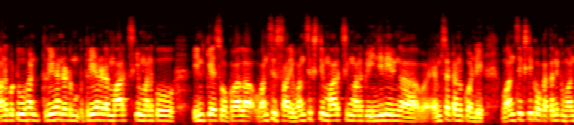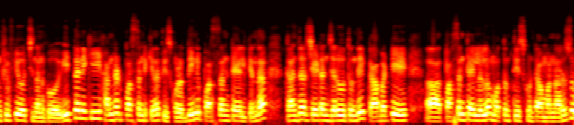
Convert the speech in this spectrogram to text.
మనకు two hundred three hundred three hundred మార్క్స్కి మనకు ఇన్ కేసు ఒకవేళ one six sorry one sixty మార్క్స్కి మనకు ఇంజనీరింగ్ ఎంసెట్ అనుకోండి వన్ సిక్స్టీకి ఒక అతనికి వన్ ఫిఫ్టీ వచ్చింది అనుకో ఇతనికి హండ్రెడ్ పర్సెంట్ కింద తీసుకుంటారు. దీన్ని పర్సంటైల్ కింద కన్సిడర్ చేయడం జరుగుతుంది కాబట్టి పర్సంటైల్లో మొత్తం తీసుకుంటామన్నారు. సో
